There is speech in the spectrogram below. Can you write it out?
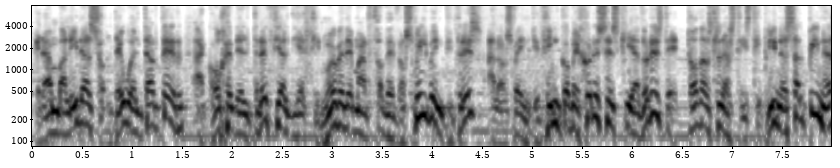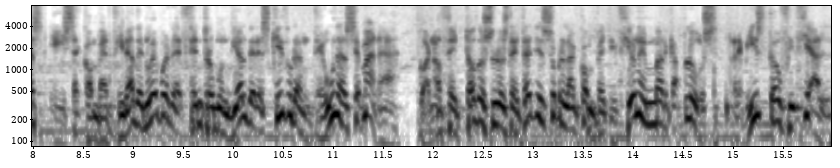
Gran Valira Soldeu el Tarter acoge del 13 al 19 de marzo de 2023 a los 25 mejores esquiadores de todas las disciplinas alpinas y se convertirá de nuevo en el Centro Mundial del Esquí durante una semana. Conoce todos los detalles sobre la competición en Marca Plus, revista oficial,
